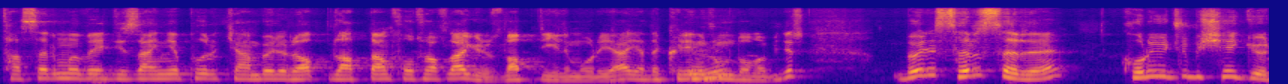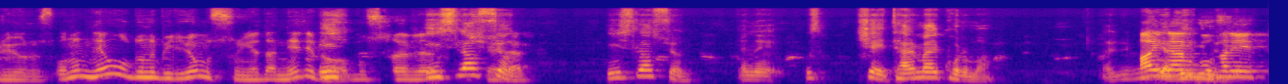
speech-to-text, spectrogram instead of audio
tasarımı ve dizayn yapılırken böyle lab, lab'dan fotoğraflar görüyoruz. Lab diyelim oraya ya da clean room da olabilir. Böyle sarı sarı koruyucu bir şey görüyoruz. Onun ne olduğunu biliyor musun ya da nedir o İn- bu sarı İnsilasyon. şeyler? Yani şey termal koruma. Yani ya Aynen bu hani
